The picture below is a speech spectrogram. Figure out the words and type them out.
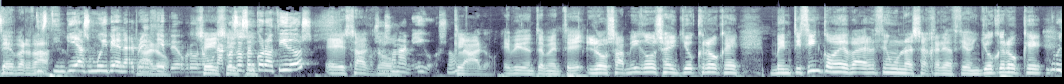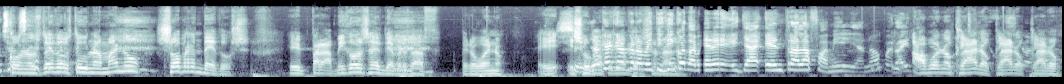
de verdad. Distinguías muy bien al Claro. principio, Bruno. Sí, Una cosa son conocidos. Exacto. Otra cosa son amigos, ¿no? Claro, evidentemente. Los amigos, eh, yo creo que 25 me parecen una exageración. Yo creo que Muchos. con los dedos de una mano sobran dedos. eh, para amigos eh, de verdad. Pero bueno, eh, Sí, es yo que creo que los personal. 25 también eh, ya entra la familia, ¿no? Pero ahí Ah, bueno, claro, claro, claro.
